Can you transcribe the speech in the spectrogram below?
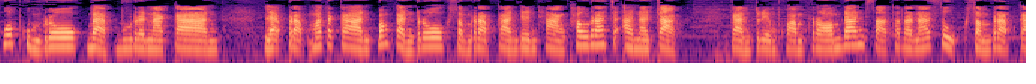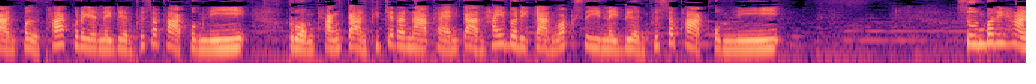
ควบคุมโรคแบบบูรณาการ และปรับมาตรการป้องกันโรคสำหรับการเดินทางเข้าราชอาณาจักร การเตรียมความพร้อมด้านสาธารณสุขสำหรับการเปิดภาคเรียนในเดือนพฤษภาคมนี้ รวมทั้งการพิจารณาแผนการให้บริการวัคซีนในเดือนพฤษภาคมนี้ ศูนย์บริหาร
